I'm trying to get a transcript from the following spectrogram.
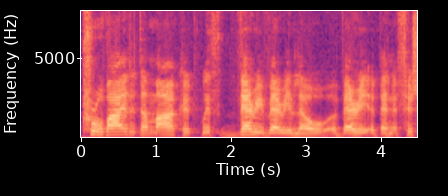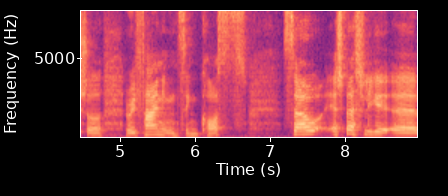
provided a market with very, very low, very beneficial refinancing costs so especially uh,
